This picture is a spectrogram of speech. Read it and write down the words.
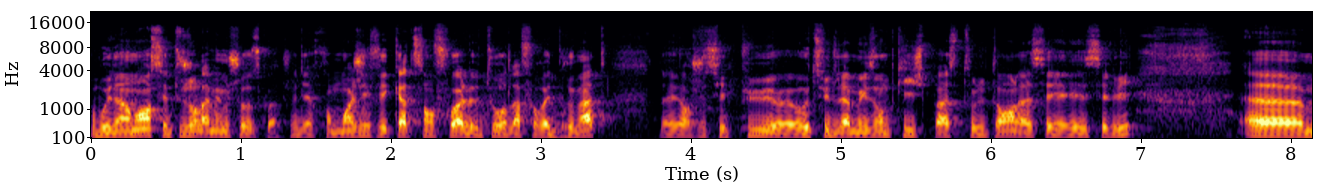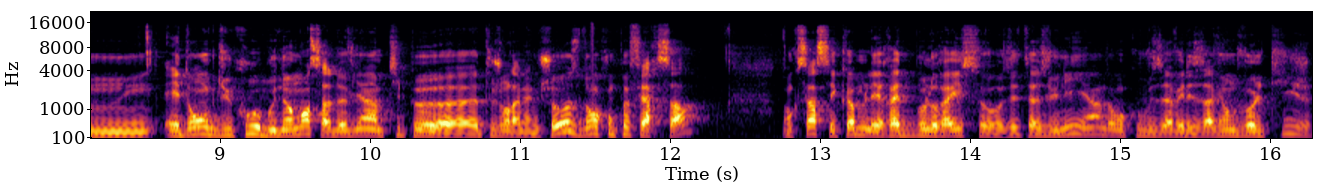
au bout d'un moment, c'est toujours la même chose. Je veux dire, moi, j'ai fait 400 fois le tour de la forêt de Brumat. D'ailleurs, je ne sais plus au-dessus de la maison de qui je passe tout le temps, là, c'est lui. et donc, du coup, au bout d'un moment, ça devient un petit peu toujours la même chose. Donc, on peut faire ça. Donc ça, c'est comme les Red Bull Race aux États-Unis, hein, donc où vous avez des avions de voltige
